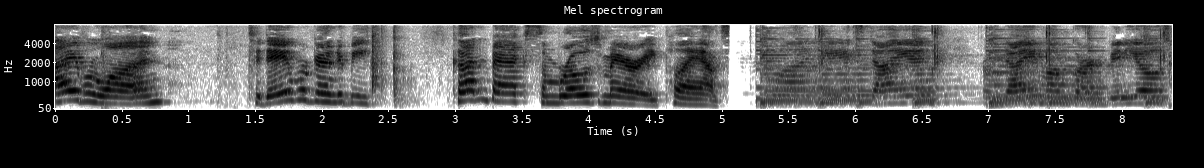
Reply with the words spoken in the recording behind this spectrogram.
Hi everyone. Today we're going to be cutting back some rosemary plants. Everyone, hey it's Diane from Diane Mumm Garden Videos.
